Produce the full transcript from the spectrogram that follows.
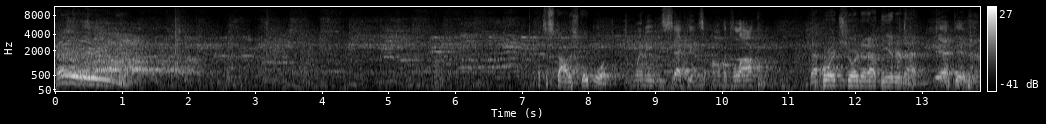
Hey! That's a stylish skateboard. 20 seconds on the clock. That board shorted out the internet. Yeah, it did.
